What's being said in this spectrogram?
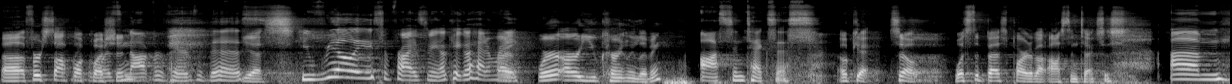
uh, first softball question. I not prepared for this. yes. You really surprised me. Okay, go ahead, I'm ready. Right. Where are you currently living? Austin, Texas. Okay, so what's the best part about Austin, Texas? Um,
